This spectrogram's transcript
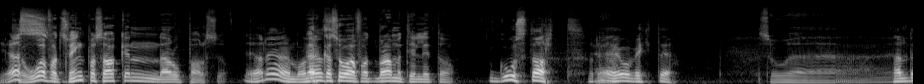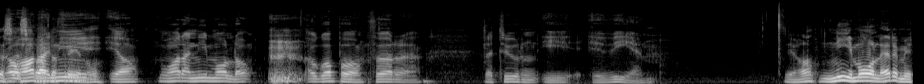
Yes. Hun har fått sving på saken der oppe, altså. Ja, det må Virker som hun har fått bra med tillit òg. god start. og Det Ja. er jo viktig. Så uh, Holder da seg skadefri nå. Ja, nå har de ni mål da å gå på før uh, returen i Wien. Ja, ni mål er det mye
